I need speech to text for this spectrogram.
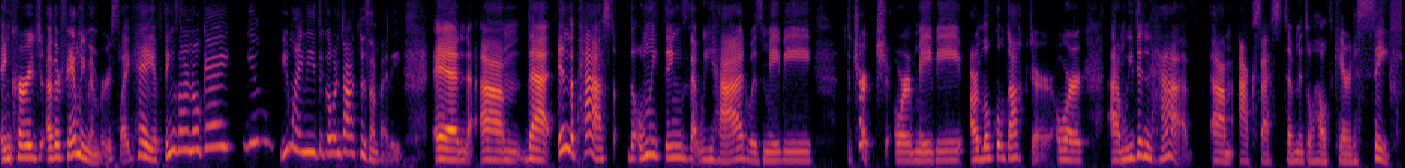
encourage other family members like, hey, if things aren't okay, you you might need to go and talk to somebody. And um, that in the past, the only things that we had was maybe the church or maybe our local doctor, or um, we didn't have um, access to mental health care, to safe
